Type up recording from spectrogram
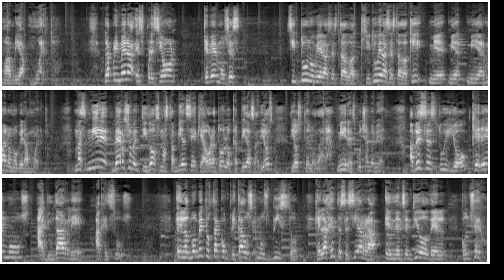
no habría muerto. La primera expresión que vemos es, si tú no hubieras estado aquí, si tú hubieras estado aquí, mi, mi hermano no hubiera muerto. Mas mire, verso 22, mas también sé que ahora todo lo que pidas a Dios, Dios te lo dará. Mire, escúchame bien. A veces tú y yo queremos ayudarle a Jesús. En los momentos tan complicados hemos visto que la gente se cierra en el sentido del consejo.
